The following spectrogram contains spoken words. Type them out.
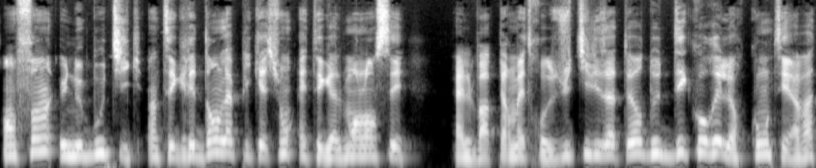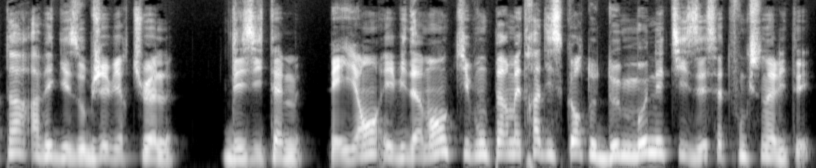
Enfin, une boutique intégrée dans l'application est également lancée. Elle va permettre aux utilisateurs de décorer leur compte et avatar avec des objets virtuels. Des items payants, évidemment, qui vont permettre à Discord de monétiser cette fonctionnalité.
